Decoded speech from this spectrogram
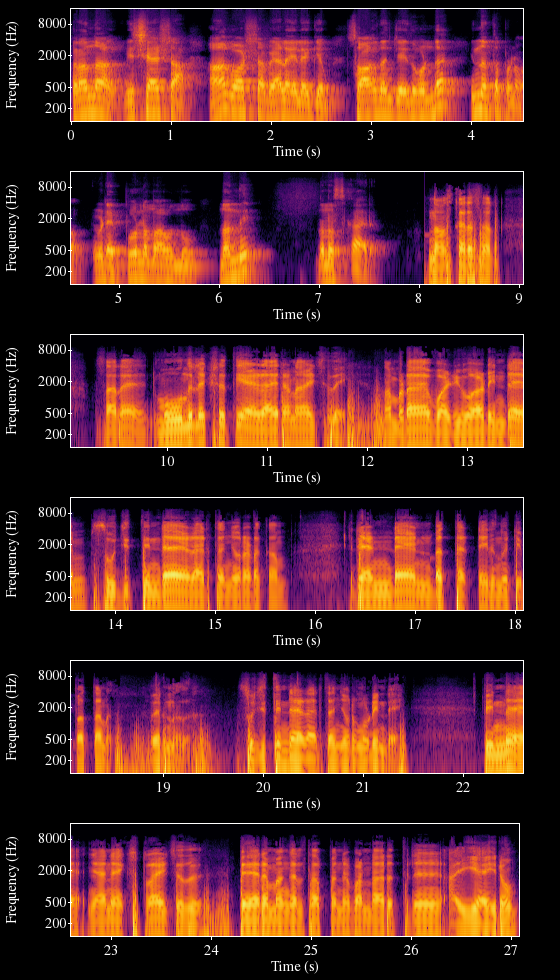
പിറന്നാൾ വിശേഷ ആഘോഷ വേളയിലേക്കും സ്വാഗതം ചെയ്തുകൊണ്ട് ഇന്നത്തെ പ്രണവം ഇവിടെ പൂർണമാവുന്നു. നന്ദി നമസ്കാരം. നമസ്കാരം സാർ. സാറേ മൂന്ന് ലക്ഷത്തി ഏഴായിരമാണ് അയച്ചതേ. നമ്മുടെ വഴിപാടിന്റെ സുജിത്തിന്റെ ഏഴായിരത്തി അഞ്ഞൂറ് അടക്കം രണ്ട് എൺപത്തെട്ട് ഇരുന്നൂറ്റി പത്താണ് വരുന്നത്. സുജിത്തിന്റെ ഏഴായിരത്തി അഞ്ഞൂറും കൂടി ഉണ്ട് പിന്നെ ഞാൻ എക്സ്ട്രാ അയച്ചത് പേരമംഗലത്തപ്പന്റെ ഭണ്ഡാരത്തിന് അയ്യായിരം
